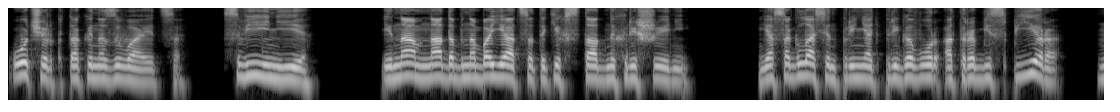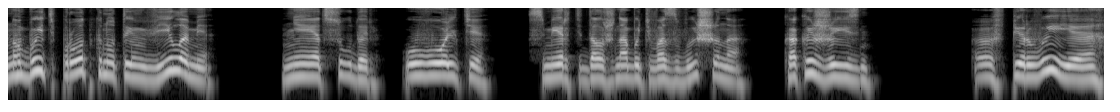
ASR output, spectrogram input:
очерк так и называется. Свиньи. И нам надо бы набояться таких стадных решений. Я согласен принять приговор от Робеспьера, но быть проткнутым вилами? Нет, сударь, увольте. Смерть должна быть возвышена, как и жизнь. «Э, «Впервые»,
